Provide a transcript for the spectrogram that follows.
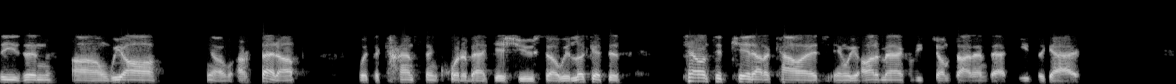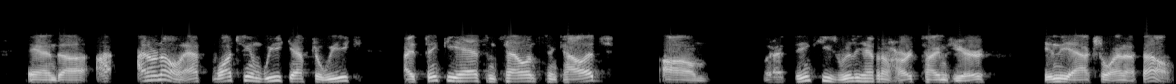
season, um, we all, you know, are fed up with the constant quarterback issue. So we look at this talented kid out of college, and we automatically jumped on him that he's the guy. And uh, I, I don't know. After watching him week after week, I think he has some talents in college, um, but I think he's really having a hard time here in the actual NFL.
